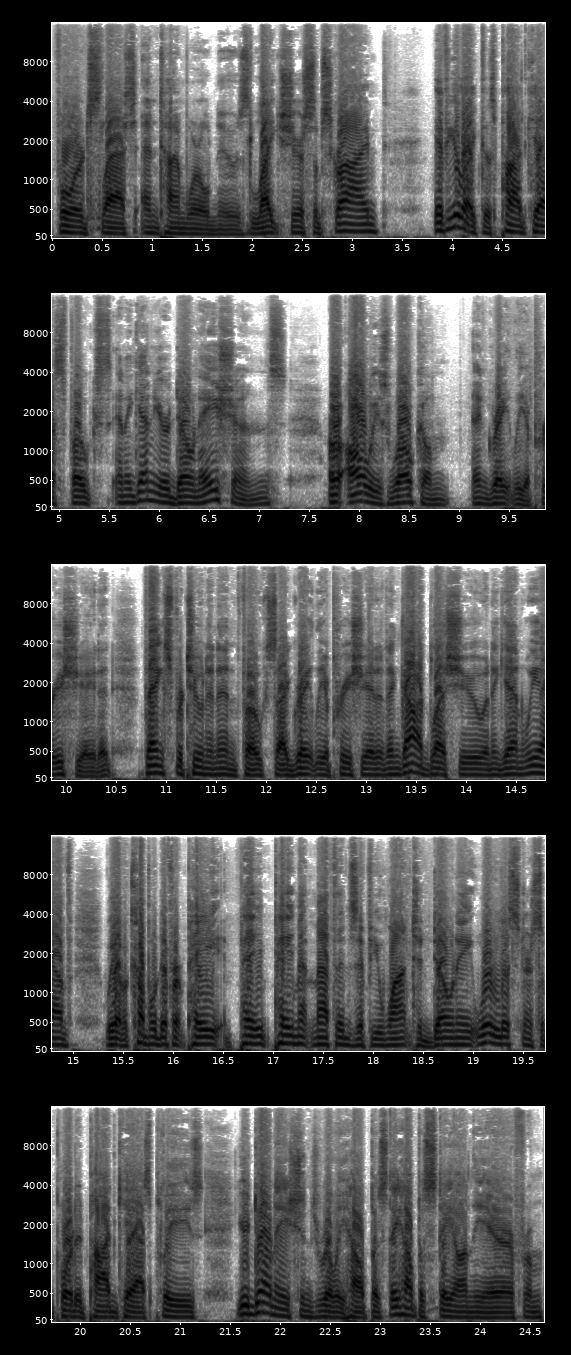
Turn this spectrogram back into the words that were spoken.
forward slash end time world news. Like, share, subscribe. If you like this podcast, folks, and again, your donations are always welcome and greatly appreciate it. Thanks for tuning in, folks. I greatly appreciate it, and God bless you. And again, we have we have a couple different pay, pay payment methods if you want to donate. We're listener supported podcast. Please, your donations really help us. They help us stay on the air from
